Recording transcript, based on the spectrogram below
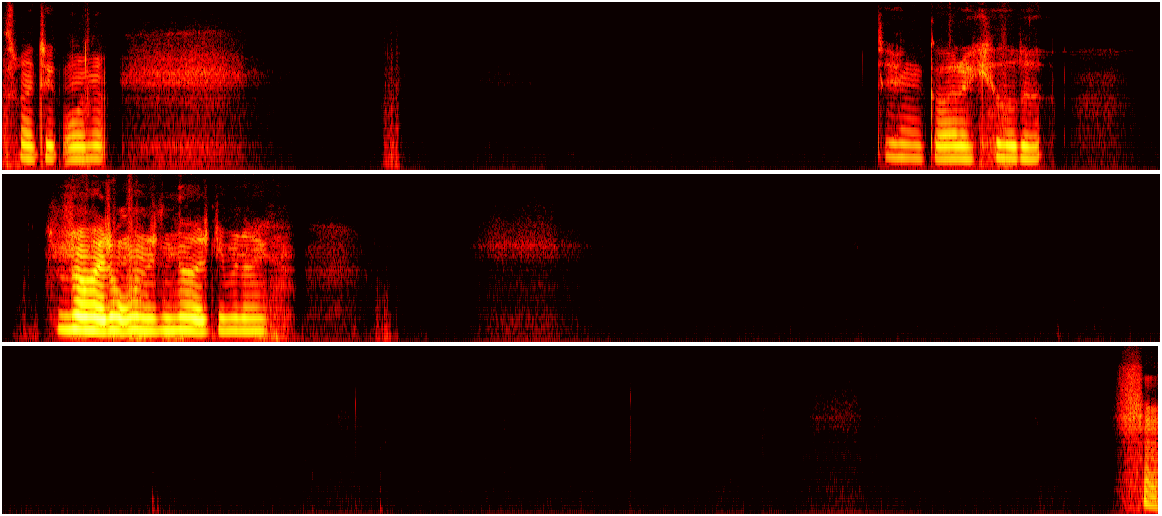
This might take a minute. Thank god I killed it. No, I don't want another demon eye. Hmm.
